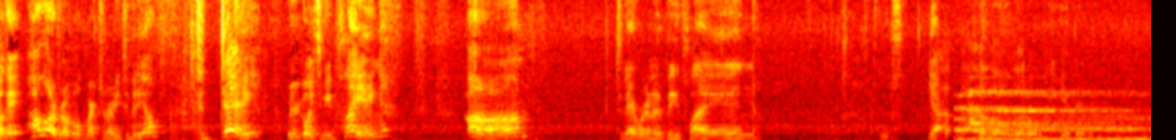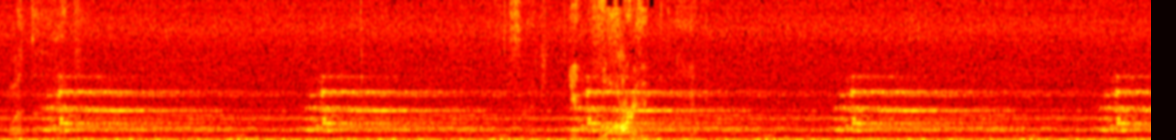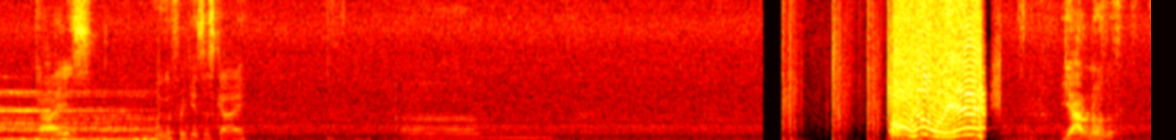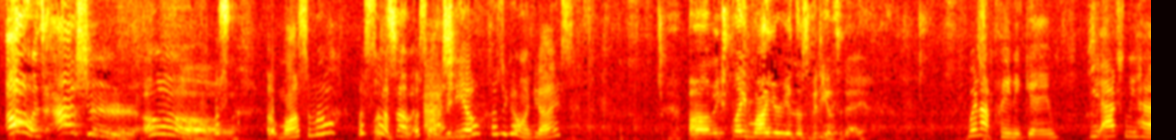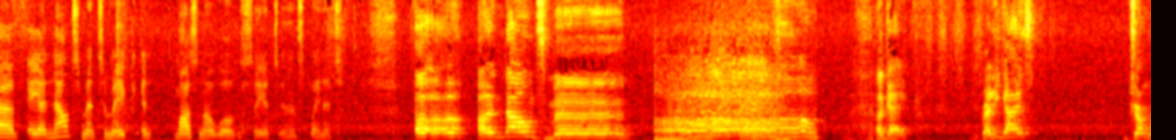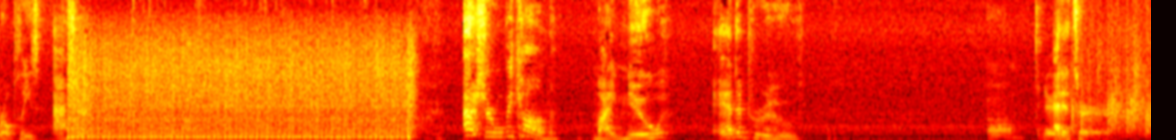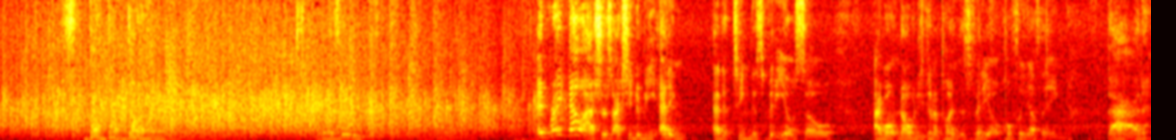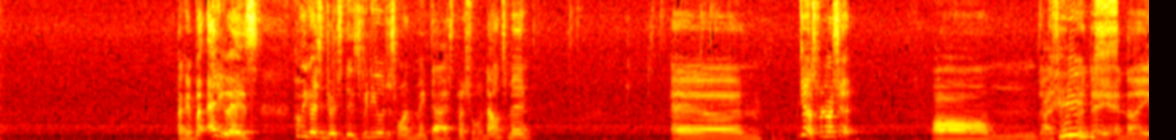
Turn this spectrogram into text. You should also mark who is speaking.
Speaker 1: Okay, hello everyone, welcome back to another YouTube video. Today, we're going to be playing, um, today we're going to be playing, oops, yeah.
Speaker 2: Hello, little human.
Speaker 1: Guys, who the frick is this guy? Um,
Speaker 3: Oh, hello there!
Speaker 1: yeah, I don't know who the. Fr- oh, it's Asher. Oh.
Speaker 2: Uh, Massimo? What's,
Speaker 1: What's
Speaker 2: up?
Speaker 1: up,
Speaker 2: What's
Speaker 1: Ashy?
Speaker 2: up, video? How's it going, guys?
Speaker 1: Um, explain why you're in this video today.
Speaker 2: We're not playing a game. We actually have a announcement to make, and Massimo will say it and explain it.
Speaker 1: Uh, uh, uh, announcement.
Speaker 2: Oh.
Speaker 1: Okay. You ready, guys? Drum roll, please, Asher. Asher will become my new and improved um, editor. Bum, bum, bum. There's gonna be music. And right now, Asher's actually to be editing editing this video, so I won't know what he's gonna put in this video. Hopefully, nothing bad. Okay, but anyways, hope you guys enjoyed today's video. Just wanted to make that special announcement. And yeah, that's pretty much it. Um, guys, have a good day and night.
